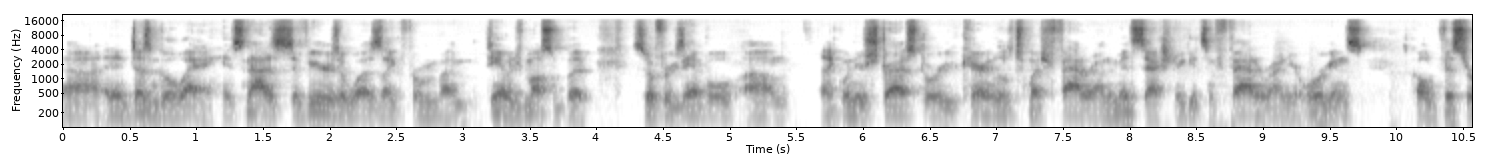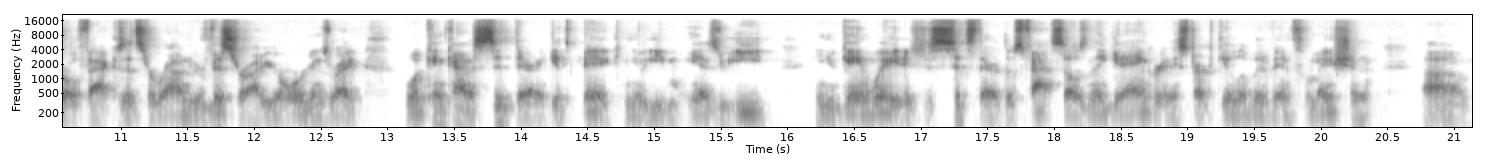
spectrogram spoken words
uh, and it doesn't go away. It's not as severe as it was like from um, damaged muscle. But so, for example, um, like when you're stressed or you're carrying a little too much fat around the midsection, you get some fat around your organs. It's called visceral fat because it's around your viscera, your organs, right? Well, it can kind of sit there and it gets big. And you eat as you eat and you gain weight, it just sits there, those fat cells, and they get angry and they start to get a little bit of inflammation um,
